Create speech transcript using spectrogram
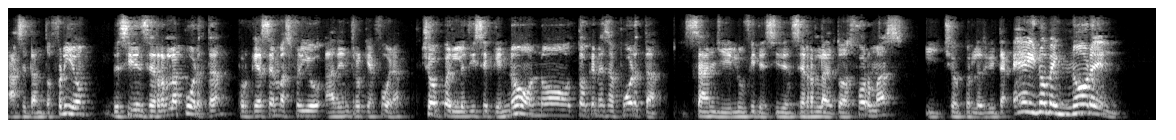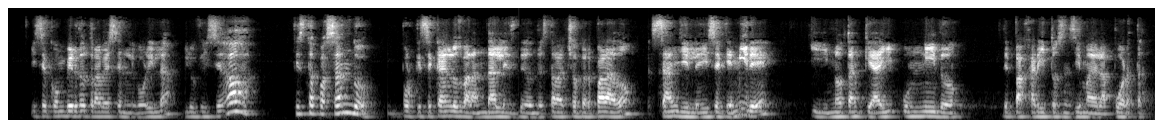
hace tanto frío, deciden cerrar la puerta porque hace más frío adentro que afuera. Chopper les dice que no, no toquen esa puerta. Sanji y Luffy deciden cerrarla de todas formas y Chopper les grita, ¡Ey, no me ignoren! Y se convierte otra vez en el gorila. Luffy dice, ¡Ah! ¿Qué está pasando? Porque se caen los barandales de donde estaba Chopper parado. Sanji le dice que mire y notan que hay un nido de pajaritos encima de la puerta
